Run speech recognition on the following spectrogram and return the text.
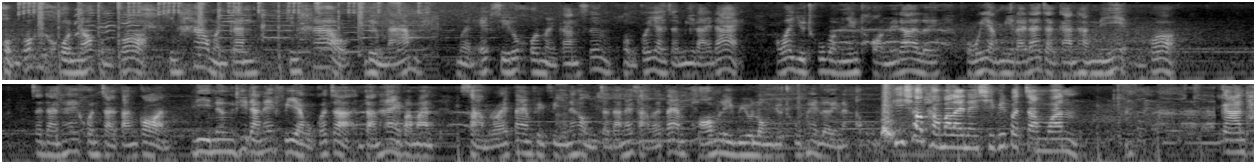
ผมก็คือคนเนาะผมก็กินข้าวเหมือนกัน กินข้าวดื่มน้ำเหมือน FC ทุกคนเหมือนกัน ซึ่งผมก็อยากจะมีรายได้ เพราะว่า YouTube มันยังถอนไม่ได้เลยผมก็อยากมีรายได้จากการทางนี้ ผมก็ จะดันให้คนจ่ายตังก่อน ดีหนึ่งที่ดันให้ฟรีผมก็จะดันให้ประมาณ 300 แต้มฟรีๆนะครับผมจะดันให้ 300 แต้มพร้อมรีวิวลง YouTube ให้เลยนะครับพี่ชอบทำอะไรในชีวิตประจำวัน การท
